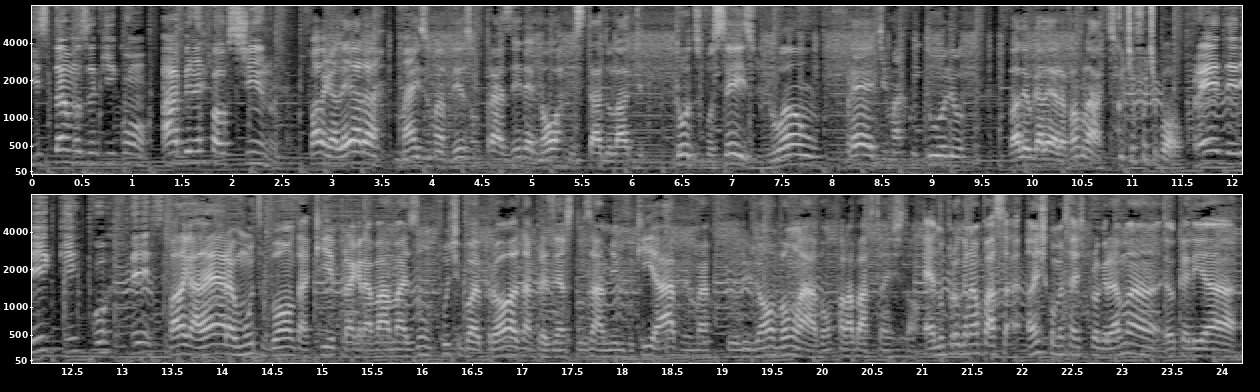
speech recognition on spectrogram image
e estamos aqui com Abner Faustino. Fala galera, mais uma vez um prazer enorme estar do lado de todos vocês, João, Fred, Marco Túlio. Valeu galera, vamos lá, discutir futebol. Frederic Cortes. Fala galera, muito bom estar aqui para gravar mais um Futebol e Prosa na presença dos amigos aqui, Abner, Marco Túlio e João. Vamos lá, vamos falar bastante então. É, no programa passado, antes de começar esse programa, eu queria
